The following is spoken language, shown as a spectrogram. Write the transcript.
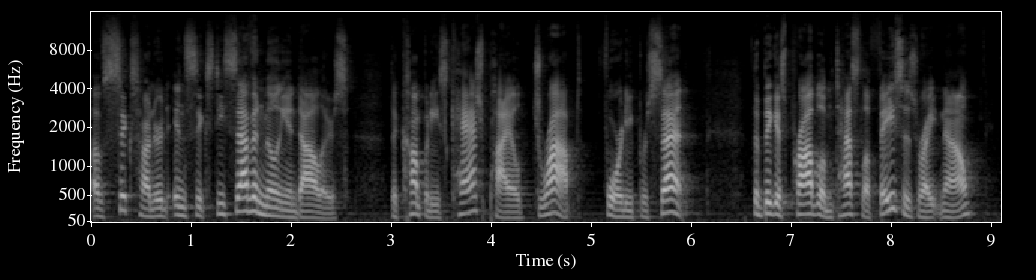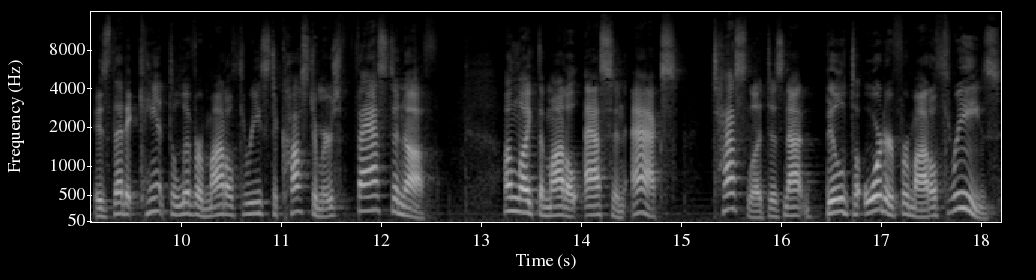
of $667 million. The company's cash pile dropped 40%. The biggest problem Tesla faces right now is that it can't deliver Model 3s to customers fast enough. Unlike the Model S and X, Tesla does not build to order for Model 3s.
